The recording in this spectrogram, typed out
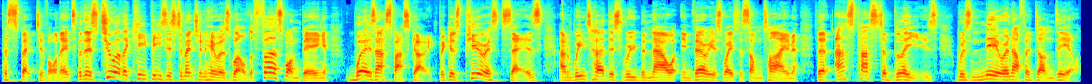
perspective on it. But there's two other key pieces to mention here as well. The first one being, where's Aspas going? Because Purest says, and we'd heard this rumour now in various ways for some time, that Aspas to Bleeds was near enough a done deal.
